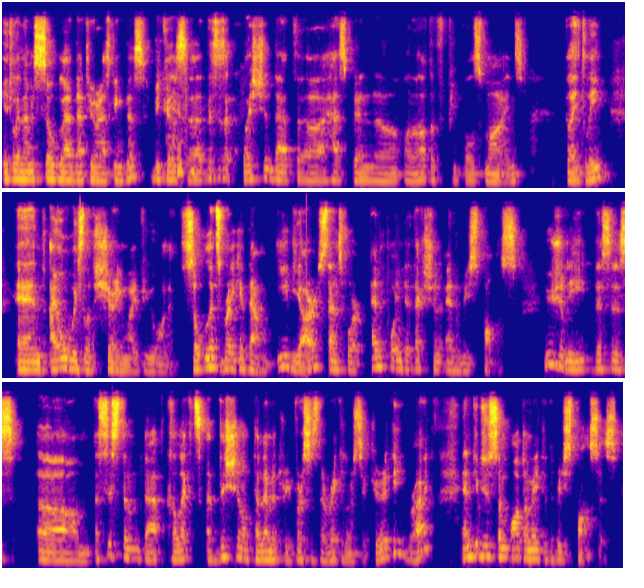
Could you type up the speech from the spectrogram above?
Caitlin, I'm so glad that you're asking this because uh, this is a question that uh, has been uh, on a lot of people's minds lately. And I always love sharing my view on it. So let's break it down. EDR stands for Endpoint Detection and Response. Usually, this is um, a system that collects additional telemetry versus the regular security, right? And gives you some automated responses.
